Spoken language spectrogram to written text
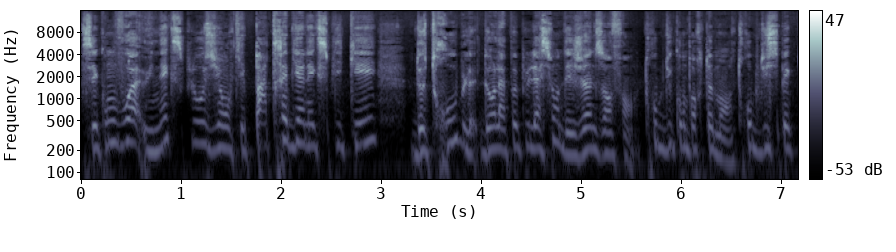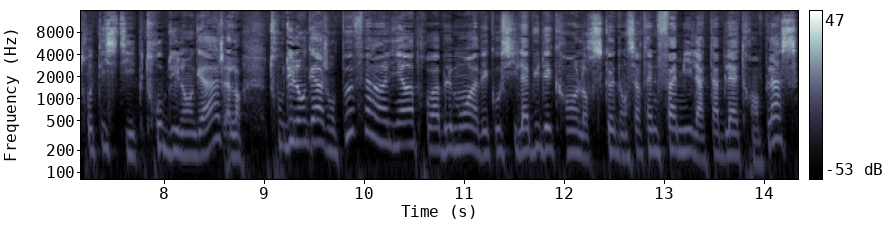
c'est qu'on voit une explosion qui est pas très bien expliquée de troubles dans la population des jeunes enfants, troubles du comportement, troubles du spectre autistique troubles du langage. Alors, trouble du langage, on peut faire un lien probablement avec aussi l'abus d'écran lorsque dans certaines familles, la tablette remplace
